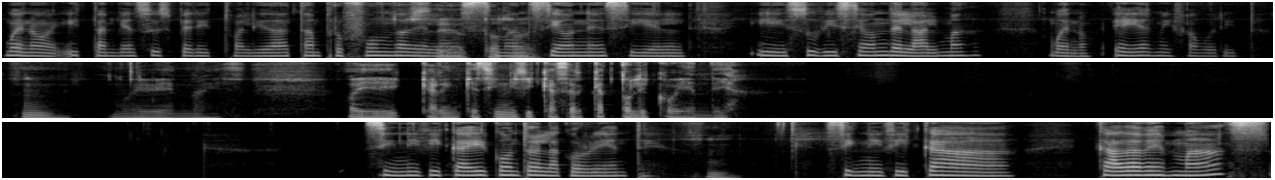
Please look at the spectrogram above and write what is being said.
bueno, y también su espiritualidad tan profunda de las mansiones y el y su visión del alma. Bueno, ella es mi favorita. Mm, muy bien, nice. Oye, Karen, ¿qué significa ser católico hoy en día? Significa ir contra la corriente. Significa cada vez más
